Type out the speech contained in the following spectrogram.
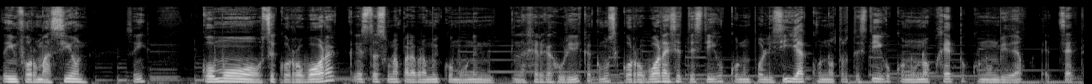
de información, ¿sí? cómo se corrobora, esta es una palabra muy común en, la jerga jurídica, cómo se corrobora ese testigo con un policía, con otro testigo, con un objeto, con un video, etc.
